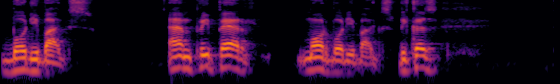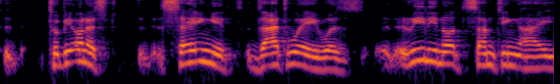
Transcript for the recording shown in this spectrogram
body bags and prepare more body bags because to be honest saying it that way was really not something i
